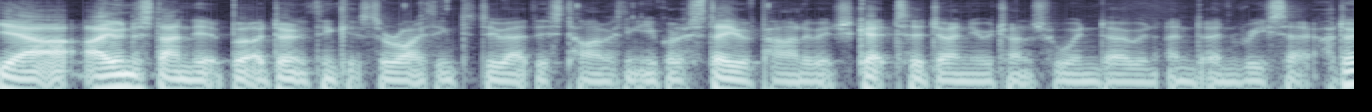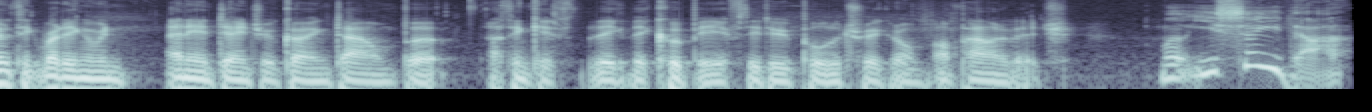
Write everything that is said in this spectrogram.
yeah, I, understand it, but I don't think it's the right thing to do at this time. I think you've got to stay with Paunovic, get to January transfer window, and, and, and reset. I don't think Reading are in any danger of going down, but I think if they, they could be if they do pull the trigger on, on Paunovic. Well, you say that.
